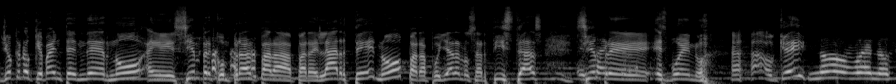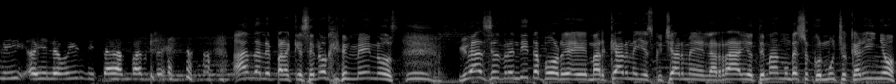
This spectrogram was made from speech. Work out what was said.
Yo creo que va a entender, ¿no? Eh, siempre comprar para, para el arte, ¿no? Para apoyar a los artistas. Siempre es bueno, ¿ok? No, bueno, sí, oye, le voy a invitar aparte. Ándale para que se enojen menos. Gracias, Brendita, por eh, marcarme y escucharme en la radio. Te mando un beso con mucho cariño.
